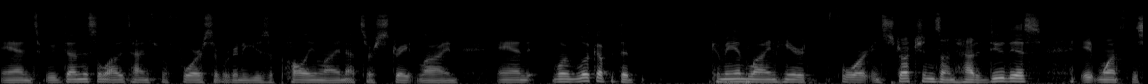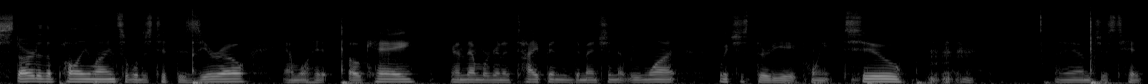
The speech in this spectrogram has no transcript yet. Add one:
And we've done this a lot of times before, so we're going to use a polyline. That's our straight line. And we'll look up at the command line here for instructions on how to do this. It wants the start of the polyline, so we'll just hit the zero and we'll hit OK. And then we're going to type in the dimension that we want, which is 38.2. and just hit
